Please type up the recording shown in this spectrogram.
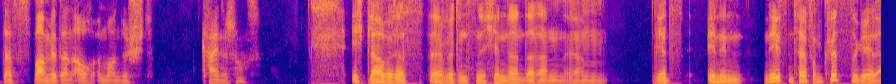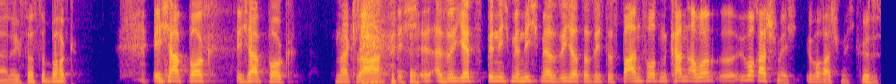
Das war mir dann auch immer nichts. Keine Chance. Ich glaube, das äh, wird uns nicht hindern daran, ähm, jetzt in den nächsten Teil vom Quiz zu gehen, Alex. Hast du Bock? Ich hab Bock. Ich hab Bock. Na klar, ich, also jetzt bin ich mir nicht mehr sicher, dass ich das beantworten kann, aber äh, überrasch mich, überrasch mich. Gut.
